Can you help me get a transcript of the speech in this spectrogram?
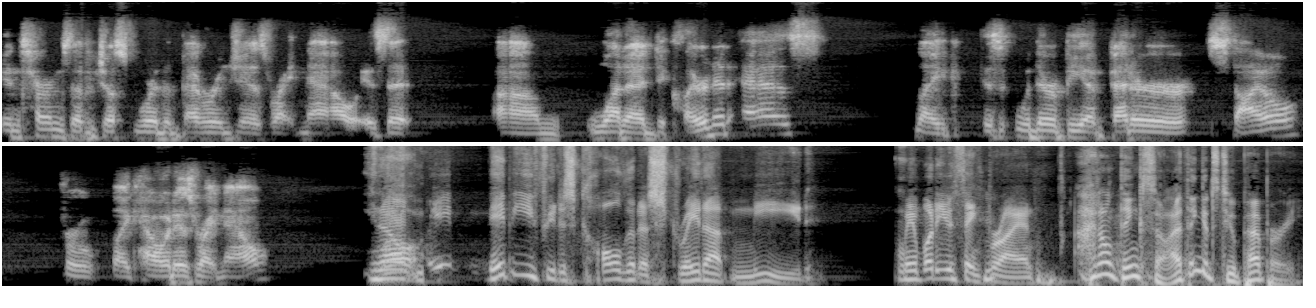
in terms of just where the beverage is right now, is it um, what I declared it as? Like, is would there be a better style for like how it is right now? You know, Well- maybe, maybe if you just called it a straight up mead. I mean, what do you think, Brian? I don't think so. I think it's too peppery.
